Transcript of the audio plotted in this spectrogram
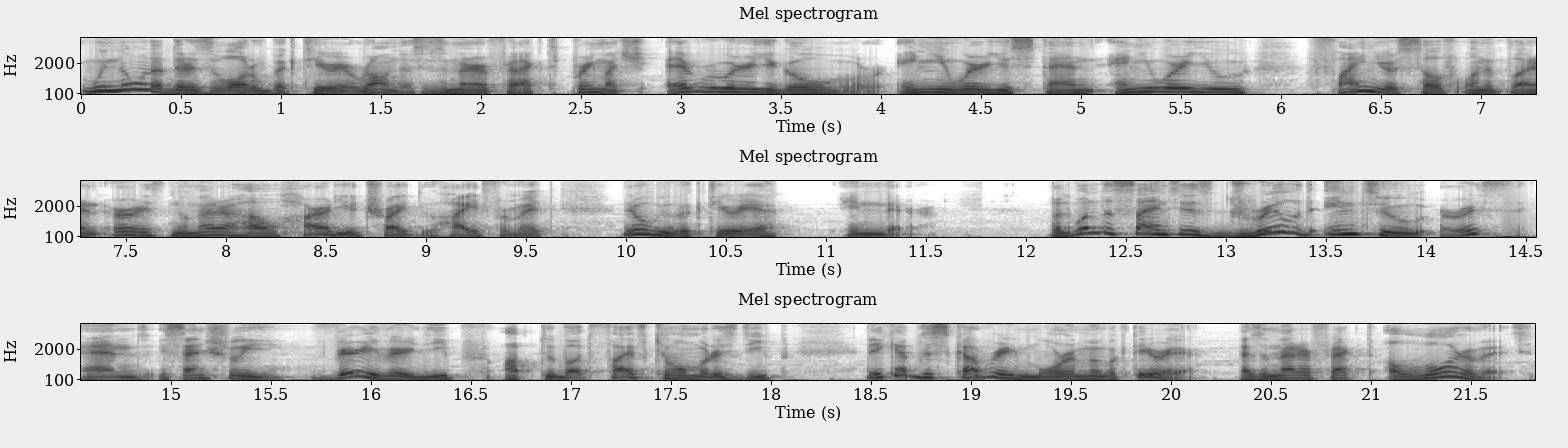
we know that there's a lot of bacteria around us. As a matter of fact, pretty much everywhere you go or anywhere you stand, anywhere you find yourself on the planet Earth, no matter how hard you try to hide from it, there will be bacteria in there. But when the scientists drilled into Earth and essentially very, very deep, up to about 5 kilometers deep, they kept discovering more and more bacteria. As a matter of fact, a lot of it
